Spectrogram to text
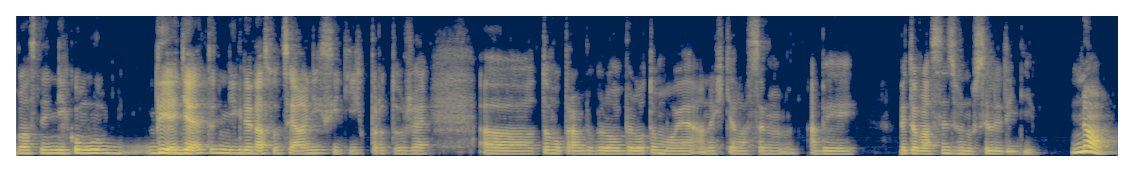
vlastně nikomu vědět nikde na sociálních sítích, protože uh, to opravdu bylo, bylo to moje a nechtěla jsem, aby mi to vlastně zhnusili lidi. No,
